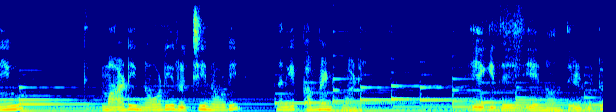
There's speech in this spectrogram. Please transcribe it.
ನೀವು ಮಾಡಿ, ನೋಡಿ, ರುಚಿ ನೋಡಿ, ನನಗೆ ಕಮೆಂಟ್ ಮಾಡಿ. ಹೇಗಿದೆ, ಏನು ಅಂತ ಹೇಳ್ಬಿಟ್ಟು,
